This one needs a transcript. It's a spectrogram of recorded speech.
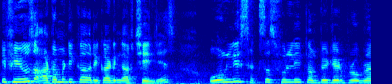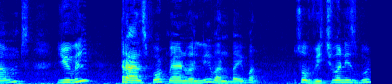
If you use automatic uh, recording of changes only successfully completed programs you will transport manually one by one. So which one is good?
